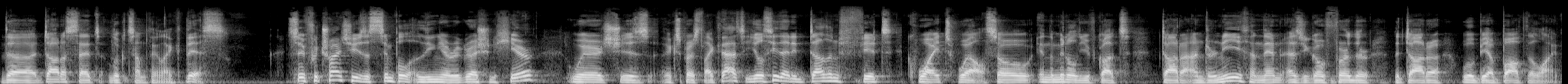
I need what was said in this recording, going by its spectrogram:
the data set looked something like this. So if we try to use a simple linear regression here, which is expressed like that, you'll see that it doesn't fit quite well. So in the middle, you've got data underneath, and then as you go further, the data will be above the line.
